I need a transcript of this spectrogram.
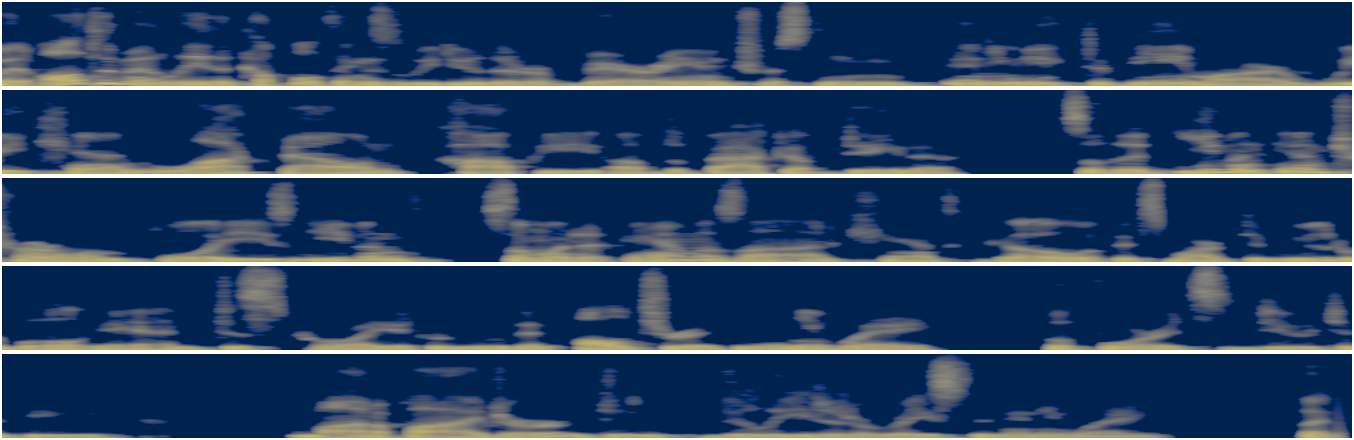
But ultimately, the couple of things that we do that are very interesting and unique to Veeam are we can lock down copy of the backup data so that even internal employees, even someone at Amazon can't go if it's marked immutable and destroy it, remove it, alter it in any way before it's due to be modified or de deleted, erased in any way. But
